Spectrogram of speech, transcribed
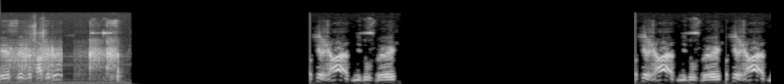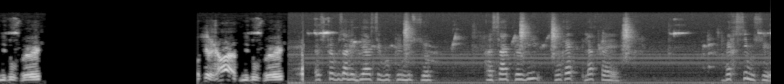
E seja rápido. Okay, I have needles there. Est-ce que vous allez bien, s'il vous plaît, monsieur? Un simple oui ferait l'affaire. Merci, monsieur.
